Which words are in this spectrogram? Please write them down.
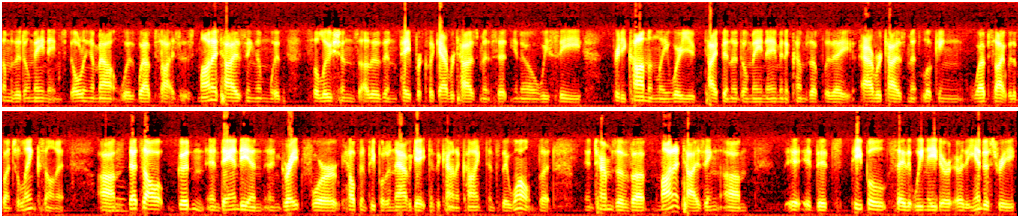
some of the domain names, building them out with websites, monetizing them with solutions other than pay-per-click advertisements that you know we see pretty commonly, where you type in a domain name and it comes up with a advertisement-looking website with a bunch of links on it. Um, That's all good and, and dandy and, and great for helping people to navigate to the kind of content they want. But in terms of uh, monetizing, um, it, it, it's people say that we need, or, or the industry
